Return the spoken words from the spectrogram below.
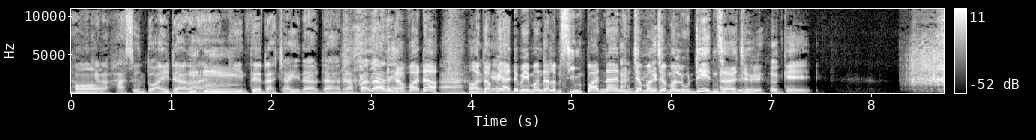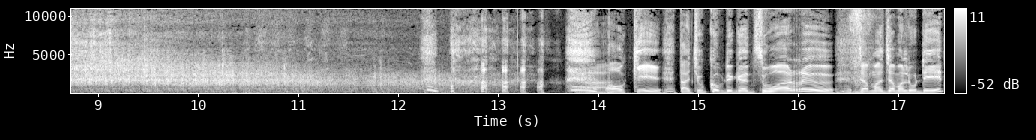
Oh. kira khas untuk Aida lah. Mm-mm. Kita dah cari dah dah dapat dah ni. Dapat dah. Ah, Ah, Tapi ada memang dalam simpanan Jamal Jamaluddin saja. Okey. Okey, tak cukup dengan suara Jamal Jamaluddin.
